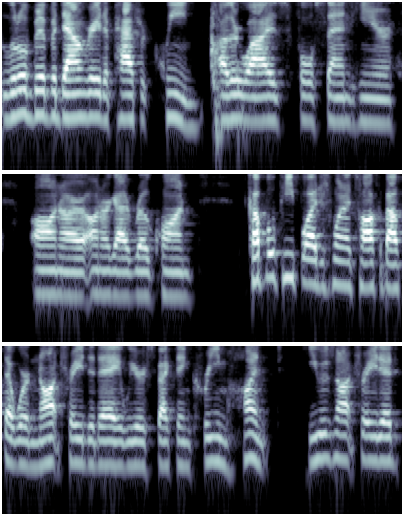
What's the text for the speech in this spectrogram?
a little bit of a downgrade to Patrick Queen. Otherwise, full send here on our on our guy Roquan. A couple people I just want to talk about that were not traded today. We were expecting Kareem Hunt. He was not traded.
